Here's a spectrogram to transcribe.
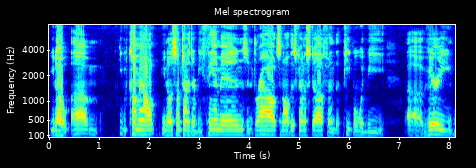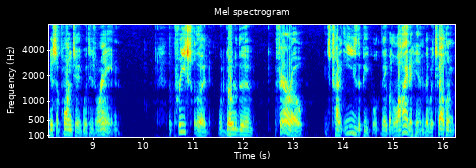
You know, um, he would come out, you know, sometimes there'd be famines and droughts and all this kind of stuff, and the people would be uh, very disappointed with his reign. The priesthood would go to the pharaoh to try to ease the people. They would lie to him. They would tell him,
